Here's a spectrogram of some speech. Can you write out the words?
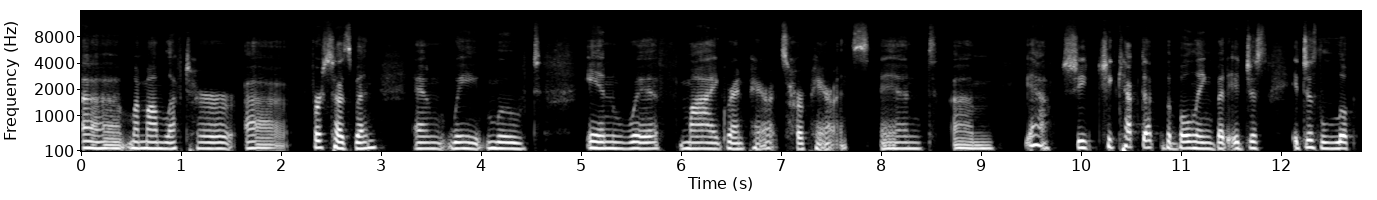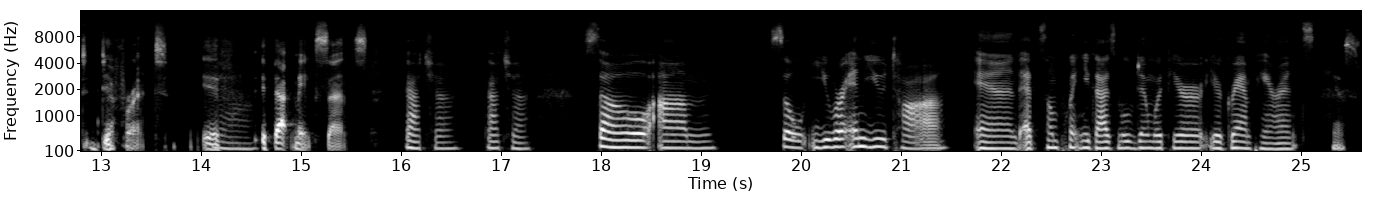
Uh, my mom left her uh, first husband and we moved in with my grandparents her parents and um, yeah she she kept up the bullying but it just it just looked different if yeah. if that makes sense. Gotcha gotcha. So um so you were in utah and at some point you guys moved in with your your grandparents. Yes.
